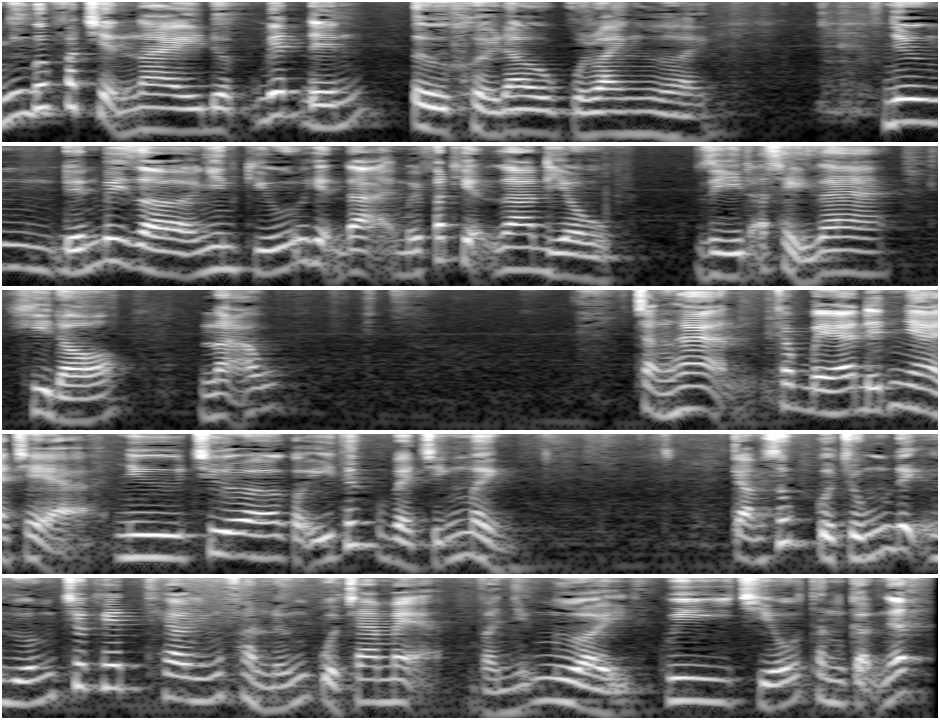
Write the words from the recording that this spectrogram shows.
Những bước phát triển này được biết đến từ khởi đầu của loài người. Nhưng đến bây giờ nghiên cứu hiện đại mới phát hiện ra điều gì đã xảy ra khi đó não Chẳng hạn các bé đến nhà trẻ như chưa có ý thức về chính mình. Cảm xúc của chúng định hướng trước hết theo những phản ứng của cha mẹ và những người quy chiếu thân cận nhất.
